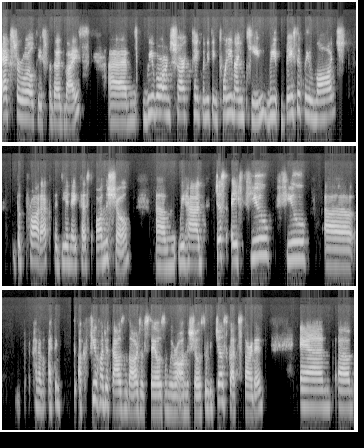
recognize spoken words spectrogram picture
extra royalties for the advice. Um, we were on Shark Tank, let me think, 2019. We basically launched the product, the DNA test, on the show. Um, we had just a few, few, uh, kind of, I think, a few hundred thousand dollars of sales, and we were on the show. So we just got started. And um,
